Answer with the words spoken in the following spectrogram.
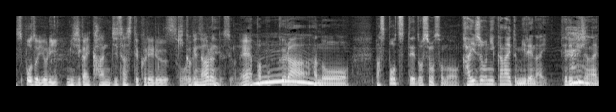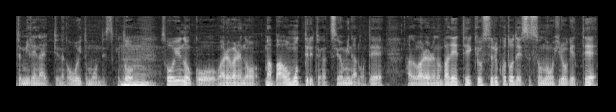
スポーツをより身近に感じさせてくれるきっかけになるんですよね。やっぱ僕らあうんの、まあ、スポーツってどうしてもその会場に行かないと見れないテレビじゃないと見れないっていうのが多いと思うんですけど、うんそういうのをこう我々の、まあ、場を持ってるというのが強みなのであの我々の場で提供することで裾野を広げて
